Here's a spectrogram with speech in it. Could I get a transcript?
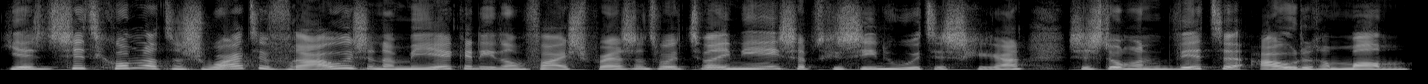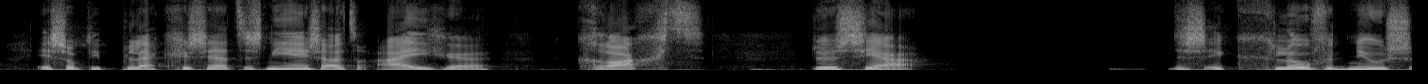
Je zit gewoon dat een zwarte vrouw is in Amerika... die dan vice president wordt... terwijl je niet eens hebt gezien hoe het is gegaan. Ze is door een witte, oudere man is op die plek gezet. is niet eens uit haar eigen kracht. Dus ja, dus ik geloof het nieuws,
